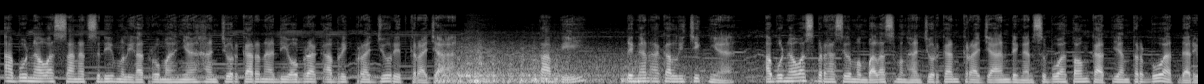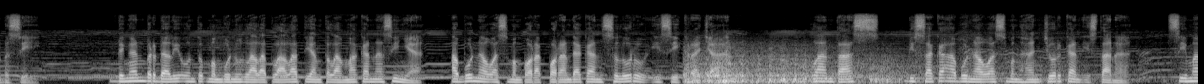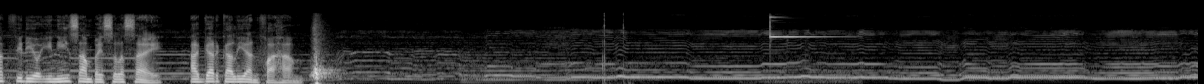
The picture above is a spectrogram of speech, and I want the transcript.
Abu Nawas sangat sedih melihat rumahnya hancur karena diobrak-abrik prajurit kerajaan. Tapi, dengan akal liciknya, Abu Nawas berhasil membalas menghancurkan kerajaan dengan sebuah tongkat yang terbuat dari besi. Dengan berdalih untuk membunuh lalat-lalat yang telah makan nasinya, Abu Nawas memporak-porandakan seluruh isi kerajaan. Lantas, bisakah Abu Nawas menghancurkan istana? Simak video ini sampai selesai, agar kalian paham.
